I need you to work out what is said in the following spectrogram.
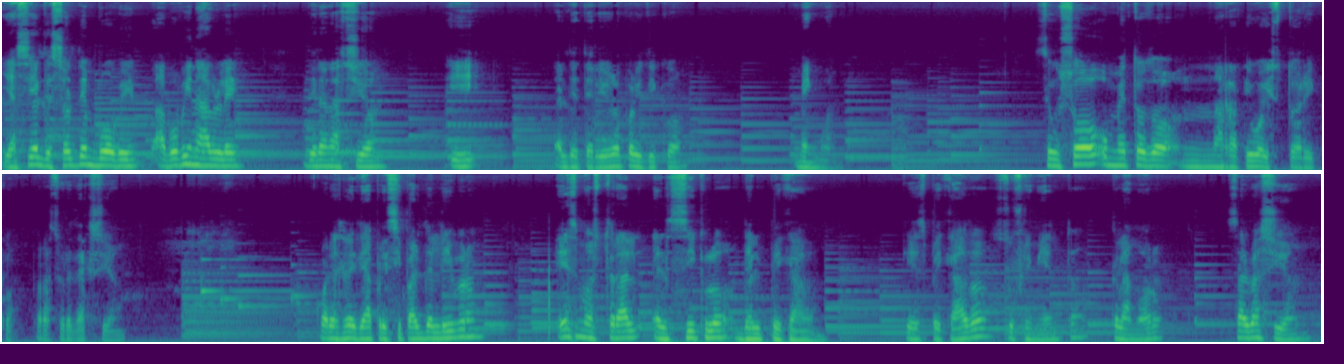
y así el desorden abominable de la nación y el deterioro político menguan. Se usó un método narrativo histórico para su redacción. ¿Cuál es la idea principal del libro? Es mostrar el ciclo del pecado, que es pecado, sufrimiento, clamor, salvación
